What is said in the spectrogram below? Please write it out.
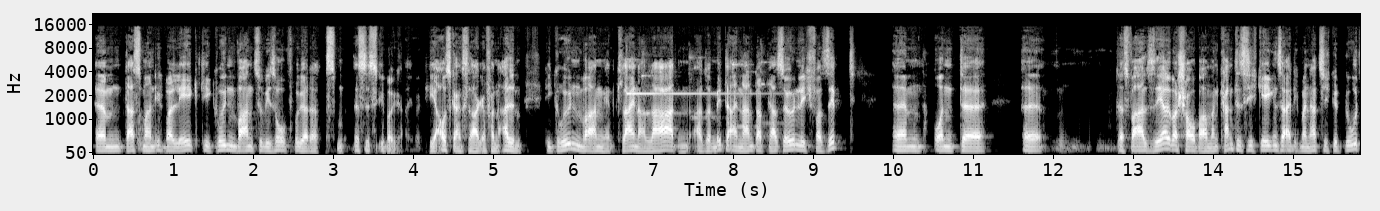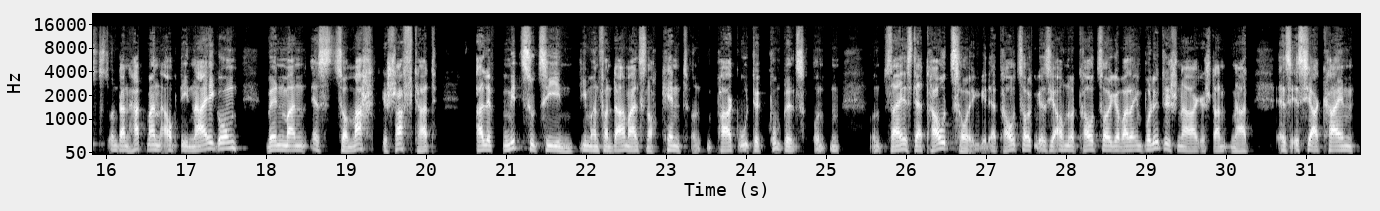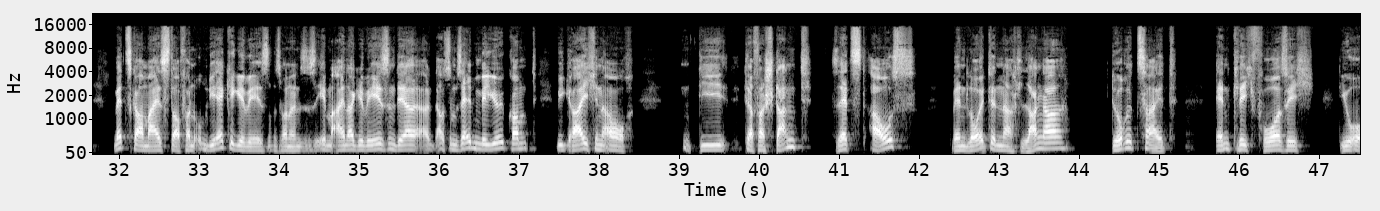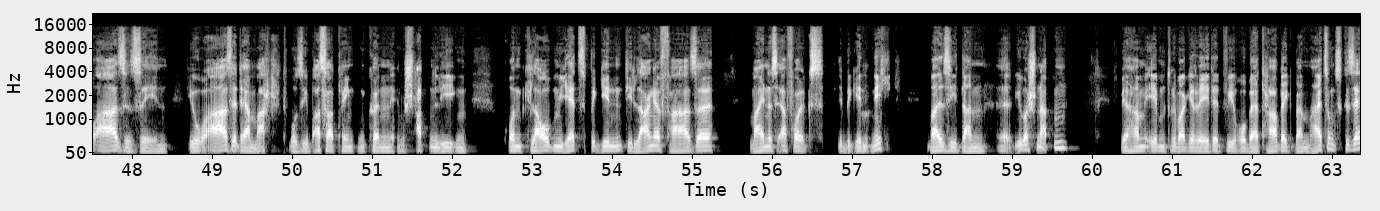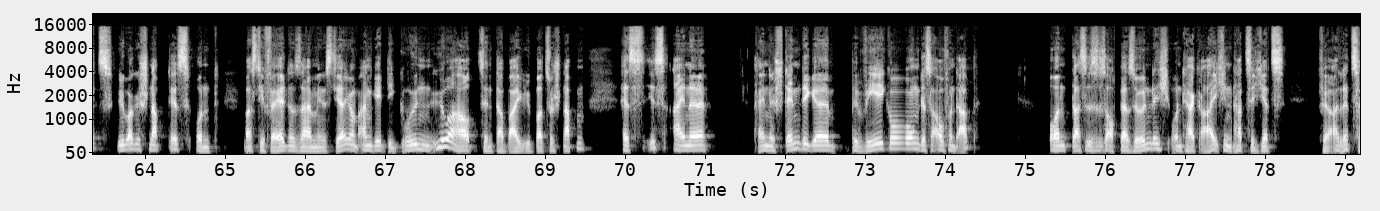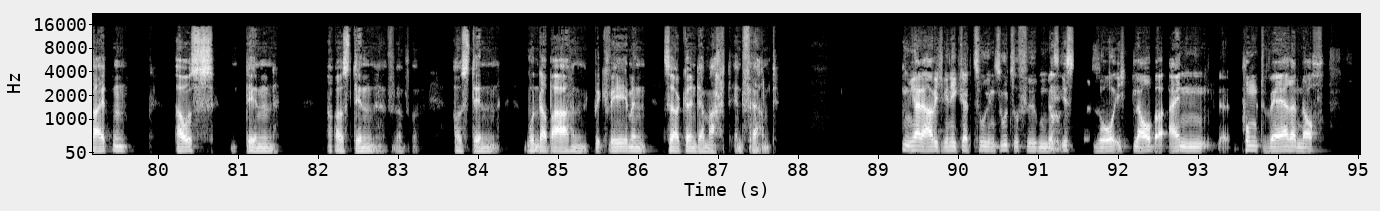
ähm, dass man überlegt, die Grünen waren sowieso früher, das, das ist über die Ausgangslage von allem. Die Grünen waren ein kleiner Laden, also miteinander persönlich versippt ähm, und äh, äh, das war sehr überschaubar. Man kannte sich gegenseitig, man hat sich geduzt und dann hat man auch die Neigung, wenn man es zur Macht geschafft hat, alle mitzuziehen, die man von damals noch kennt und ein paar gute Kumpels und, und sei es der Trauzeuge. Der Trauzeuge ist ja auch nur Trauzeuge, weil er ihm politisch nahe gestanden hat. Es ist ja kein Metzgermeister von um die Ecke gewesen, sondern es ist eben einer gewesen, der aus demselben Milieu kommt wie Greichen auch. Die, der Verstand setzt aus, wenn Leute nach langer Dürrezeit endlich vor sich die Oase sehen die Oase der Macht, wo sie Wasser trinken können, im Schatten liegen und glauben, jetzt beginnt die lange Phase meines Erfolgs. Die beginnt nicht, weil sie dann äh, überschnappen. Wir haben eben drüber geredet, wie Robert Habeck beim Heizungsgesetz übergeschnappt ist und was die Verhältnisse seinem Ministerium angeht. Die Grünen überhaupt sind dabei überzuschnappen. Es ist eine, eine ständige Bewegung des Auf und Ab. Und das ist es auch persönlich. Und Herr Greichen hat sich jetzt für alle Zeiten aus den, aus den, aus den wunderbaren, bequemen Zirkeln der Macht entfernt. Ja, da habe ich wenig dazu hinzuzufügen. Das ist so. Ich glaube, ein Punkt wäre noch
